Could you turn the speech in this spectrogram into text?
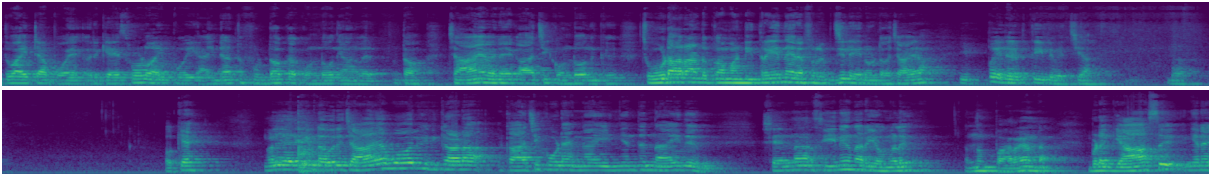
ഇതുമായിട്ടാണ് പോയത് ഒരു കേസ് റോളുമായി പോയി. അതിന്റെ അകത്ത് ഫുഡൊക്കെ കൊണ്ടുപോകുന്ന ഞാൻ വരെ കേട്ടോ. ചായ വരെ കാച്ചി കൊണ്ടുപോകുന്നിക്ക് ചൂടാറാണ്ടിരിക്കാൻ വേണ്ടി ഇത്രയും നേരം ഫ്രിഡ്ജിലേനു കേട്ടോ. ചായ ഇപ്പം ഇതെടുത്തിട്ട് വെച്ചാ ഓക്കെ? നിങ്ങൾ വിചാരിക്കണ്ട ഒരു ചായ പോലും എനിക്കവിടെ കാച്ചിക്കൂടെ അങ്ങ ഇഞ്ഞെന്തെന്നായത് പക്ഷെ എന്നാ സീന് എന്നറിയോ നിങ്ങൾ? ഒന്നും പറയണ്ട. ഇവിടെ ഗ്യാസ് ഇങ്ങനെ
